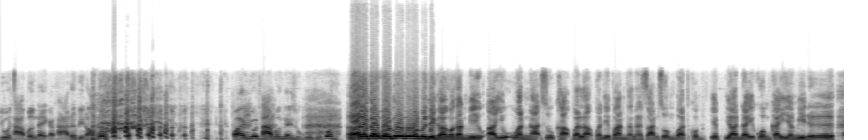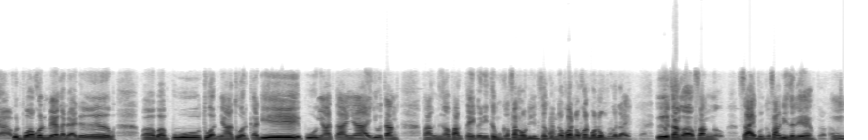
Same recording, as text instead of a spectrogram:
อยู่ถาเบิ่งใดก็ถาเด้อพี่น้องเด้อ คอยอยู่ถาเบิ่งใดสุกุสุคนอ่าแล้วก็บอกงูว่ามันนี่ก็ขอท่านมีอายุวันนะสุขะพละปฏิพันธ์ธนสารสมบัติความเจ็บอยาได้ความไข่อยามีเด้อครับคุณพ่อคุณแม่ก็ได้เด้อเอ่อว่าปู่ทวดย่าทวดก็ดี ปู่ย่าตายายอยู่ทั้งภาคเหนือภาคใต้ก็ดีทั้งกับฟังเขาดีสกุลนครนครพนมก็ได้เออทั้งเอ่อฟังซ้ายเพิ่นก็ฟังดีเสยเด็จอืม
